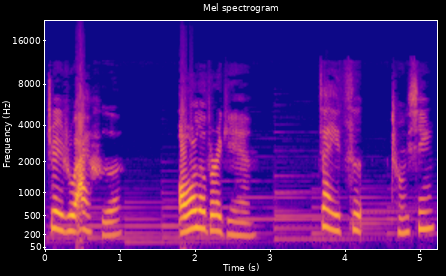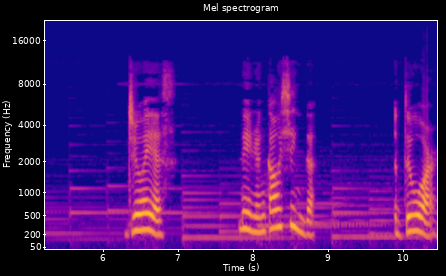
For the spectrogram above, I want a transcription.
坠入爱河；all over again。再一次，重新，joyous，令人高兴的；adore，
